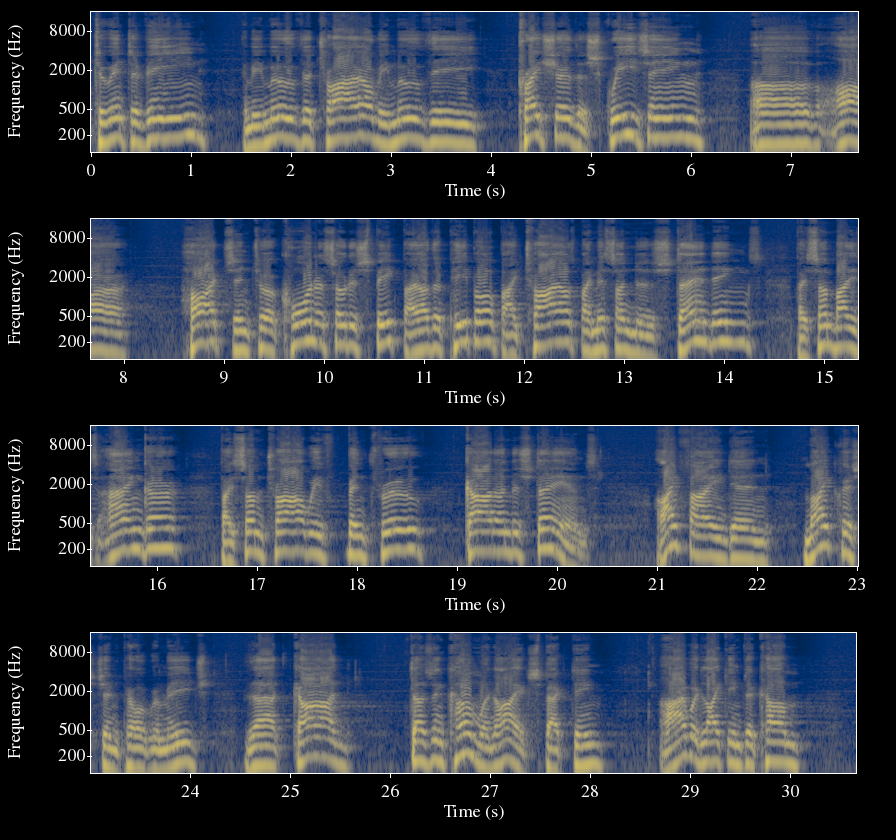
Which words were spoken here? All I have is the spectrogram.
to intervene and remove the trial, remove the pressure, the squeezing, of our hearts into a corner, so to speak, by other people, by trials, by misunderstandings, by somebody's anger, by some trial we've been through, God understands. I find in my Christian pilgrimage that God doesn't come when I expect Him. I would like Him to come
